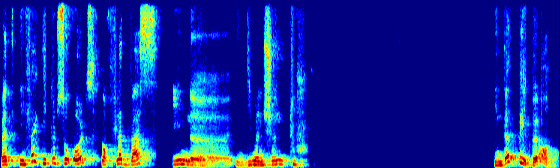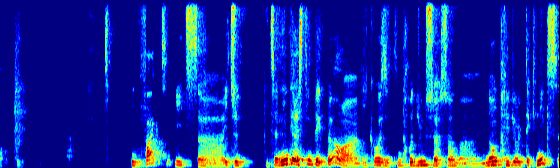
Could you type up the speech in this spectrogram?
But in fact, it also holds for flat VAS in, uh, in dimension two. In that paper, in fact, it's uh, it's a it's an interesting paper uh, because it introduces some uh, non-trivial techniques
